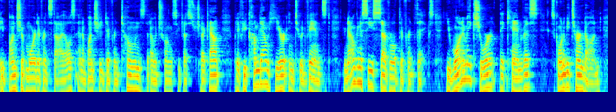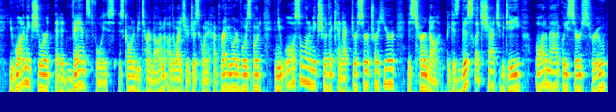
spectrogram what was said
a bunch of more different styles and a bunch of different tones that I would strongly suggest you check out. But if you come down here into advanced, you're now going to see several different things. You want to make sure that Canvas is going to be turned on. You want to make sure that advanced voice is going to be turned on. Otherwise, you're just going to have regular voice mode. And you also want to make sure that connector search right here is turned on because this lets ChatGPT automatically search through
